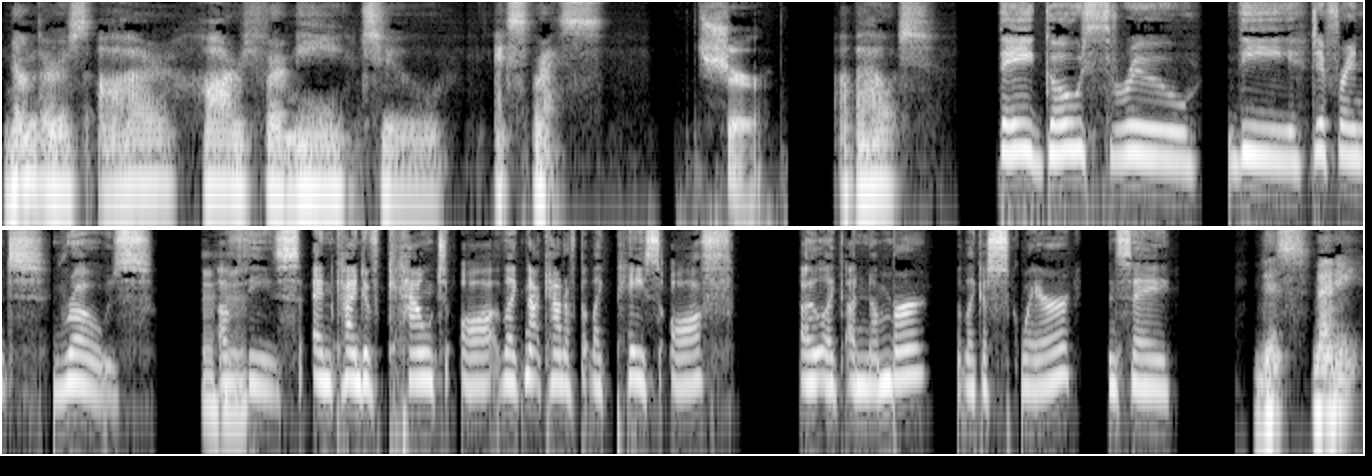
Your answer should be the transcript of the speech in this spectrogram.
Numbers are hard for me to express. Sure. About They go through the different rows Mhm. of these and kind of count off, like not count off, but like pace off, a, like a number, like a square, and say, this many?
